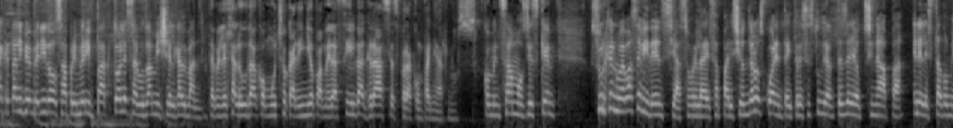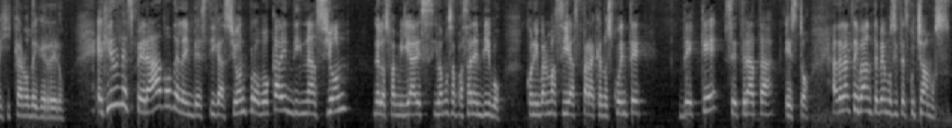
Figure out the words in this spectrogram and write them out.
Hola, ¿qué tal y bienvenidos a Primer Impacto? Les saluda Michelle Galván. También les saluda con mucho cariño Pamela Silva. Gracias por acompañarnos. Comenzamos y es que surgen nuevas evidencias sobre la desaparición de los 43 estudiantes de Ayotzinapa en el estado mexicano de Guerrero. El giro inesperado de la investigación provoca la indignación de los familiares y vamos a pasar en vivo con Iván Macías para que nos cuente de qué se trata esto. Adelante Iván, te vemos y te escuchamos.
